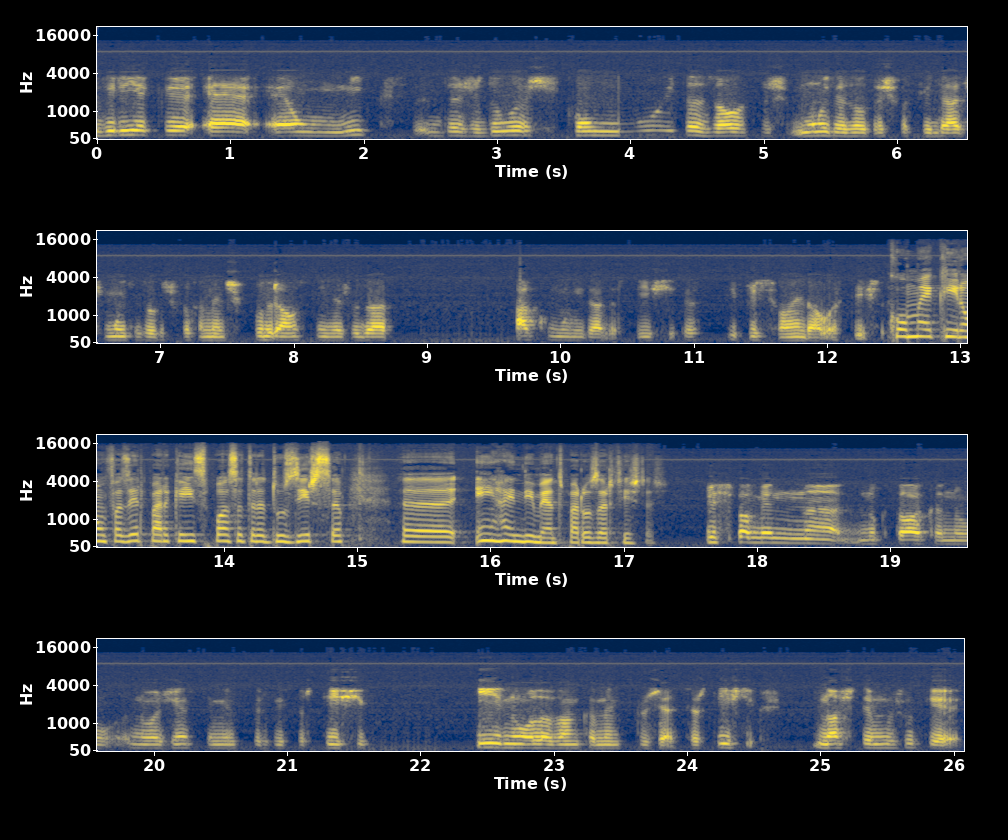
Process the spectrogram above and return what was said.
diria que é, é um mix das duas com muitas outras, muitas outras facilidades, muitas outras ferramentas que poderão sim ajudar à comunidade artística e principalmente ao artista. Como é que irão fazer para que isso possa traduzir-se uh, em rendimento para os artistas? Principalmente na, no que toca no, no agenciamento de serviço artístico e no alavancamento de projetos artísticos. Nós temos o quê?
